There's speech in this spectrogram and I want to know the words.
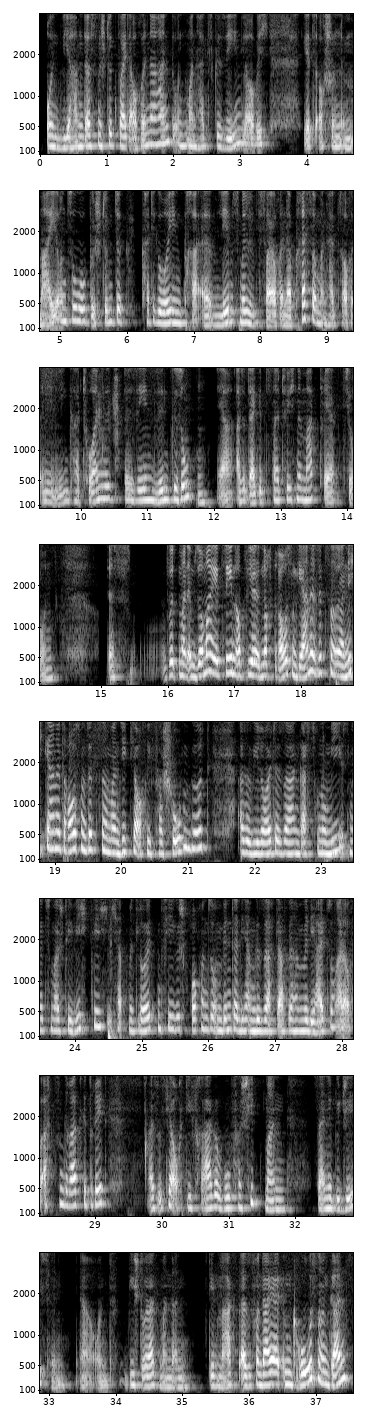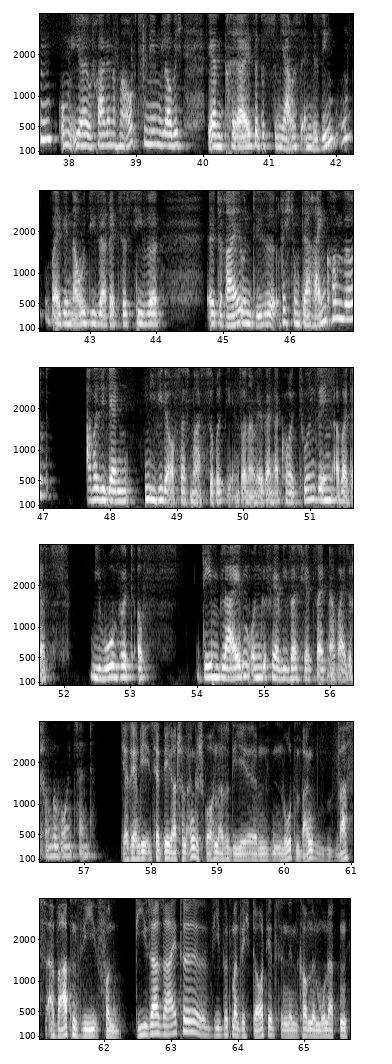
Und wir haben das ein Stück weit auch in der Hand und man hat es gesehen, glaube ich, jetzt auch schon im Mai und so bestimmte Kategorien äh, Lebensmittel, das war auch in der Presse, man hat es auch in den Indikatoren gesehen, sind gesunken. Ja, also da gibt es natürlich eine Marktreaktion. Das wird man im Sommer jetzt sehen, ob wir noch draußen gerne sitzen oder nicht gerne draußen sitzen. Man sieht ja auch, wie verschoben wird. Also wie Leute sagen, Gastronomie ist mir zum Beispiel wichtig. Ich habe mit Leuten viel gesprochen, so im Winter, die haben gesagt, dafür haben wir die Heizung alle auf 18 Grad gedreht. Also es ist ja auch die Frage, wo verschiebt man seine Budgets hin? Ja, und wie steuert man dann den Markt? Also von daher im Großen und Ganzen, um Ihre Frage nochmal aufzunehmen, glaube ich, werden Preise bis zum Jahresende sinken, weil genau dieser rezessive äh, Drall und diese Richtung da reinkommen wird. Aber sie werden nie wieder auf das Maß zurückgehen, sondern wir werden da Korrekturen sehen. Aber das Niveau wird auf dem bleiben, ungefähr wie wir es jetzt seit einer Weile schon gewohnt sind. Ja, Sie haben die EZB gerade schon angesprochen, also die ähm, Notenbank. Was erwarten Sie von dieser Seite? Wie wird man sich dort jetzt in den kommenden Monaten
